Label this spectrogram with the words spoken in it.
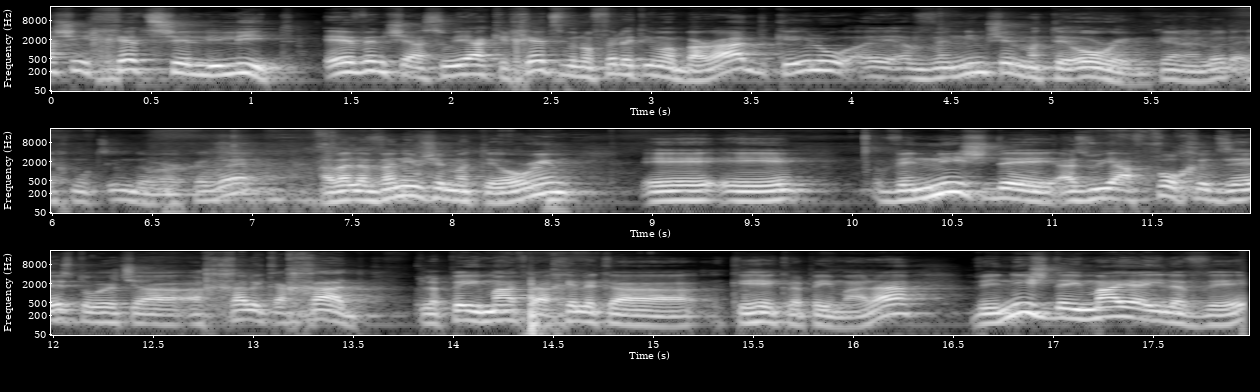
רש"י חץ של לילית, אבן שעשויה כחץ ונופלת עם הברד, כאילו אה, אבנים של מטאורים, כן, אני לא יודע איך מוצאים דבר כזה, אבל אבנים של מטאורים, אה, אה, ונישדי, אז הוא יהפוך את זה, זאת אומרת שהחלק החד כלפי מטה, החלק הכהה כלפי מעלה, ונישדי מאיה ילווה,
